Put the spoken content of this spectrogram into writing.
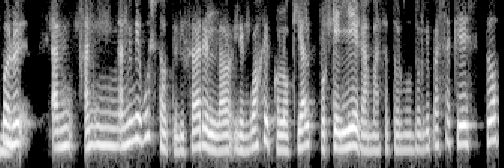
Bueno, a mí, me gusta utilizar el lenguaje coloquial porque llega más a todo el mundo. Lo que pasa es que esto,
